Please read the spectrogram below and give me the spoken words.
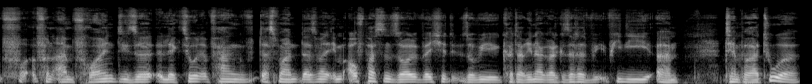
von einem Freund diese Lektion empfangen, dass man, dass man eben aufpassen soll, welche, so wie Katharina gerade gesagt hat, wie, wie die ähm, Temperatur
